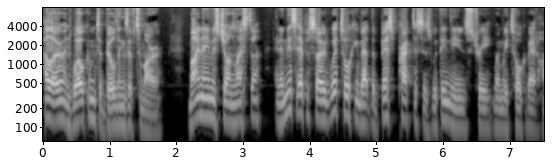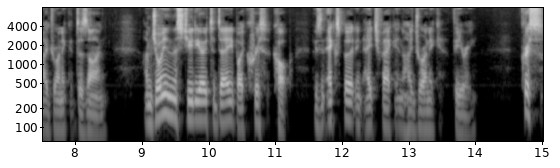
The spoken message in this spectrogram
Hello and welcome to Buildings of Tomorrow. My name is John Lester, and in this episode, we're talking about the best practices within the industry when we talk about hydronic design. I'm joined in the studio today by Chris Kopp, who's an expert in HVAC and hydronic theory. Chris,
